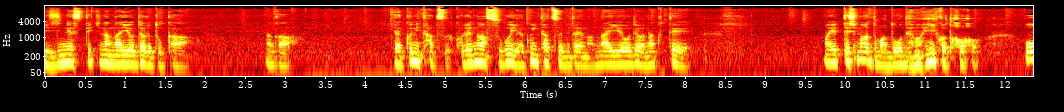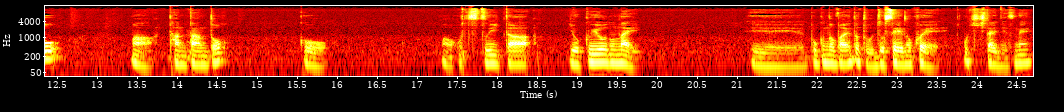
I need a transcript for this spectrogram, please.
ビジネス的な内容であるとかなんか役に立つこれがすごい役に立つみたいな内容ではなくて、まあ、言ってしまうとまあどうでもいいことをまあ淡々とこう、まあ、落ち着いた抑揚のない、えー僕の場合だと女性の声を聞きたいんですね。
